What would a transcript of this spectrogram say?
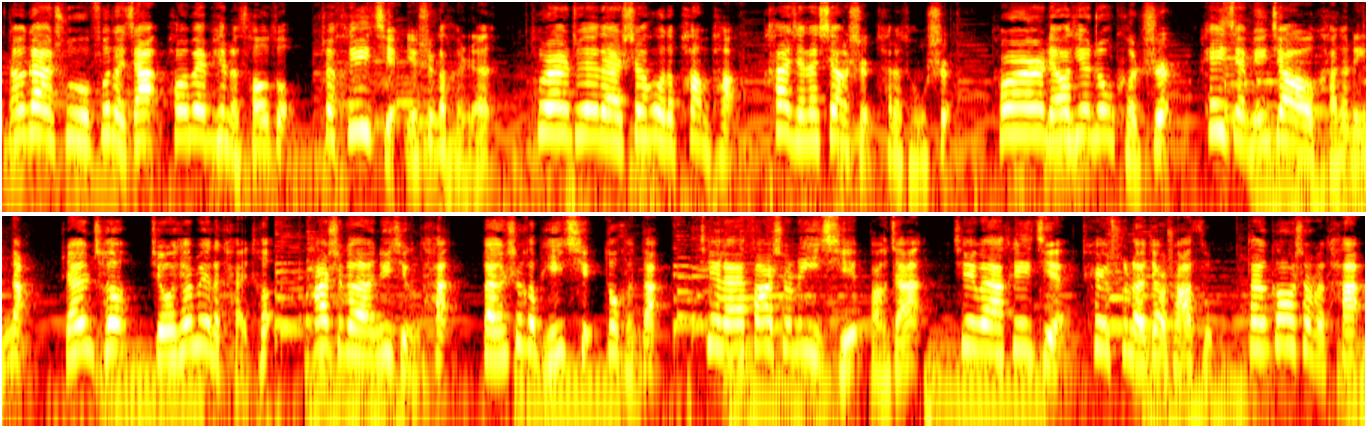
能干出伏特加泡麦片的操作，这黑姐也是个狠人。突然出现在身后的胖胖，看起来像是他的同事。从而聊天中可知，黑姐名叫卡特琳娜，人称九条命的凯特。她是个女警探，本事和脾气都很大。近来发生了一起绑架案，尽管黑姐退出了调查组，但高尚的她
